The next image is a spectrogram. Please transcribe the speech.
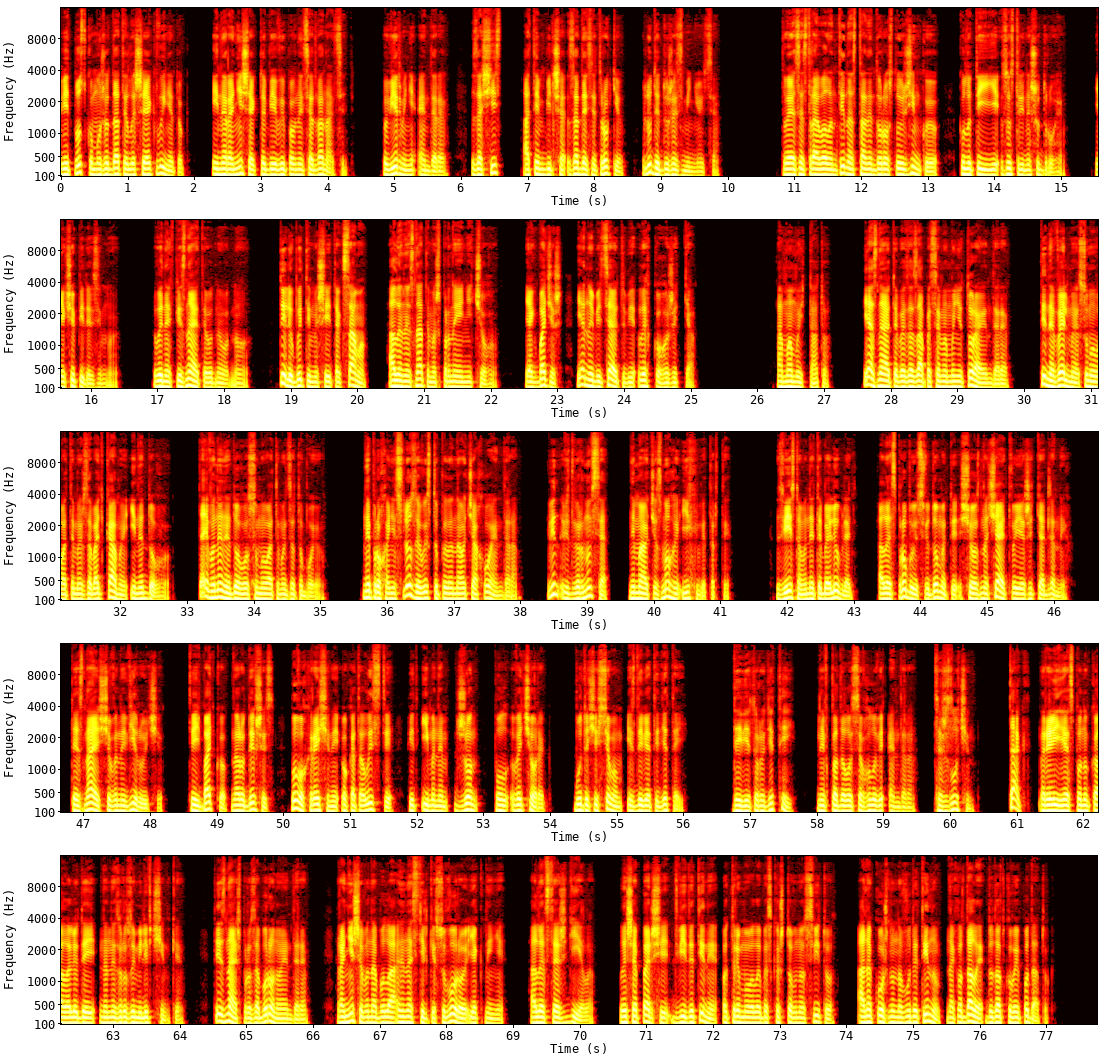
Відпустку можу дати лише як виняток, і не раніше, як тобі виповниться 12. Повір мені, Ендере, за 6, а тим більше за 10 років люди дуже змінюються. Твоя сестра Валентина стане дорослою жінкою, коли ти її зустрінеш удруге, якщо підеш зі мною. Ви не впізнаєте одне одного. Ти любитимеш її так само, але не знатимеш про неї нічого. Як бачиш, я не обіцяю тобі легкого життя. А мамо й тато. Я знаю тебе за записами монітора, Ендере. Ти не вельми сумуватимеш за батьками і недовго. та й вони недовго сумуватимуть за тобою. Непрохані сльози виступили на очах у Ендера. Він відвернувся, не маючи змоги їх витерти. Звісно, вони тебе люблять, але спробуй усвідомити, що означає твоє життя для них. Ти знаєш, що вони віруючі. Твій батько, народившись, був охрещений у католицтві під іменем Джон Пол Вечорик, будучи сьомим із дев'яти дітей. Дев'ятеро дітей. не вкладалося в голові Ендера. Це ж злочин. Так, релігія спонукала людей на незрозумілі вчинки. Ти знаєш про заборону Ендере. Раніше вона була не настільки суворою, як нині, але все ж діяла. Лише перші дві дитини отримували безкоштовну освіту, а на кожну нову дитину накладали додатковий податок.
